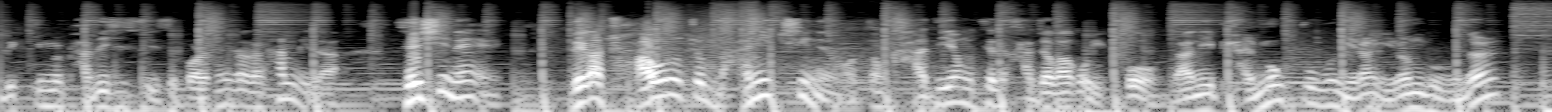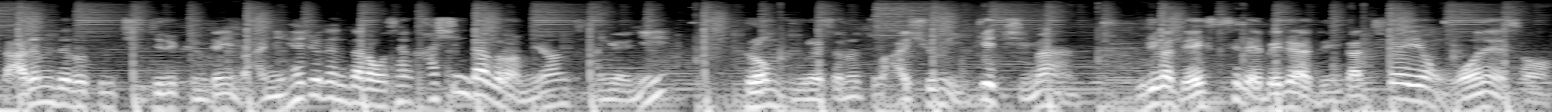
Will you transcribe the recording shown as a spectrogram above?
느낌을 받으실 수 있을 거라 생각을 합니다. 대신에 내가 좌우로 좀 많이 튀는 어떤 가드 형태를 가져가고 있고 나는 이 발목 부분이랑 이런 부분을 나름대로 좀 지지를 굉장히 많이 해줘야 된다고 생각하신다 그러면 당연히 그런 부분에서는 좀 아쉬움이 있겠지만 우리가 넥스트 레벨이라든가 트레이형 1에서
